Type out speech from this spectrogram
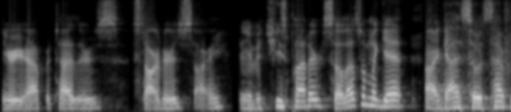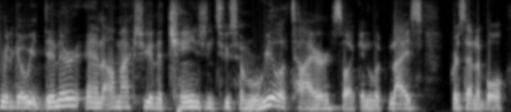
here are your appetizers, starters, sorry. You have a cheese platter. So that's what I'm gonna get. All right, guys. So it's time for me to go eat dinner, and I'm actually gonna change into some real attire so I can look nice, presentable,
